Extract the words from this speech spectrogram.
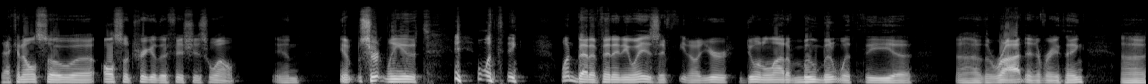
that can also uh, also trigger the fish as well, and you know, certainly one thing, one benefit anyway is if you know you're doing a lot of movement with the uh, uh, the rod and everything. Uh,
